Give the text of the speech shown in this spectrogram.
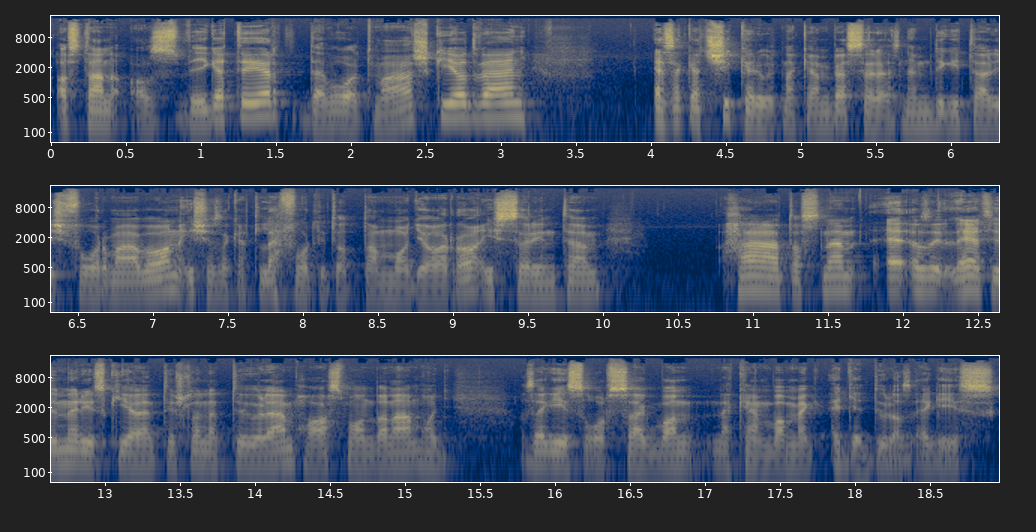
Aztán az véget ért, de volt más kiadvány. Ezeket sikerült nekem beszereznem digitális formában, és ezeket lefordítottam magyarra, és szerintem Hát azt nem, e- az lehet, hogy merész kijelentés lenne tőlem, ha azt mondanám, hogy az egész országban nekem van meg egyedül az egész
